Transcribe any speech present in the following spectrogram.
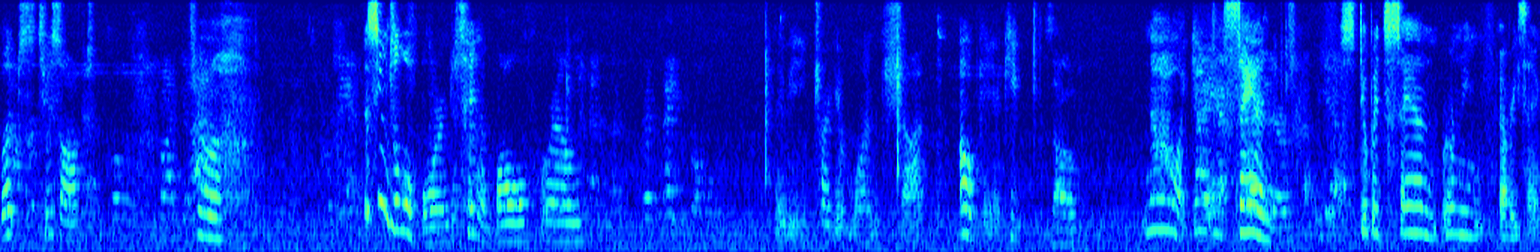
Whoops, too soft. Ugh. It seems a little boring, just hitting a ball around. Maybe try to get one shot. Okay, I keep. No, I got it in the sand. Stupid sand ruining everything.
